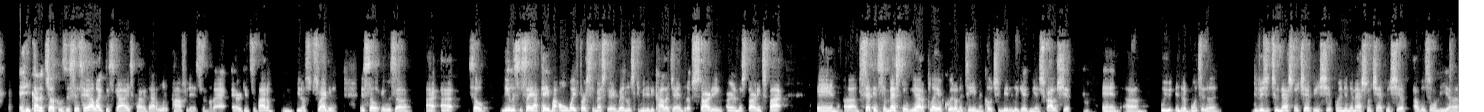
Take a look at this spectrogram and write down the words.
and he kind of chuckles and says, Hey, I like this guy. He's kind of got a little confidence and a little arrogance about him, and, you know, some swagger. And so it was, uh, I, I, so needless to say, I paid my own way first semester at Redlands Community College. I ended up starting, earning a starting spot. And um, second semester, we had a player quit on the team, and coach immediately gave me a scholarship. And um, we ended up going to the Division two national championship, winning the national championship. I was on the uh,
